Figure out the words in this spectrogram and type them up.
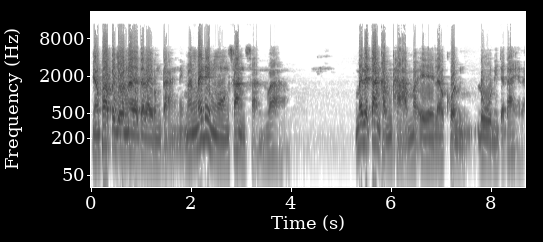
อย่างภาพยนตร์อะไรแต่อะไรต่างๆเนี่ยมันไม่ได้มองสร้างสรรค์ว่า ไม่ได้ตั้งคำถามมาเอ แล้วคนดูนี่จะได้อะไร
